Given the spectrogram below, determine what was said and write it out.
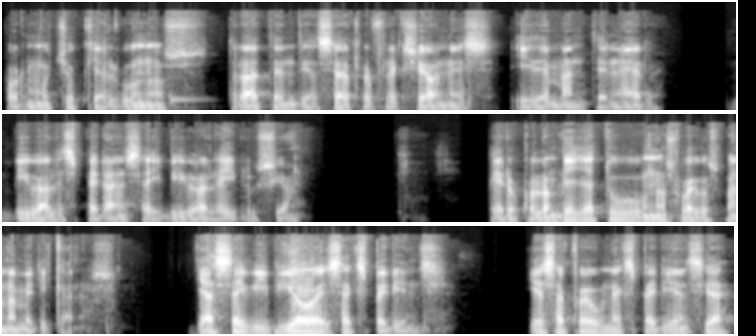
por mucho que algunos traten de hacer reflexiones y de mantener viva la esperanza y viva la ilusión. Pero Colombia ya tuvo unos Juegos Panamericanos. Ya se vivió esa experiencia. Y esa fue una experiencia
